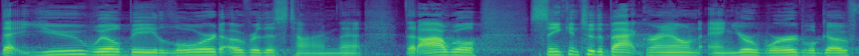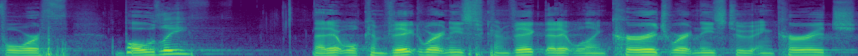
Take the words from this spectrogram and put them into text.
that you will be Lord over this time, that, that I will sink into the background and your word will go forth boldly, that it will convict where it needs to convict, that it will encourage where it needs to encourage.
